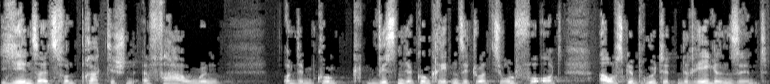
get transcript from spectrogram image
jenseits von praktischen Erfahrungen und dem Wissen der konkreten Situation vor Ort ausgebrüteten Regeln sind,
